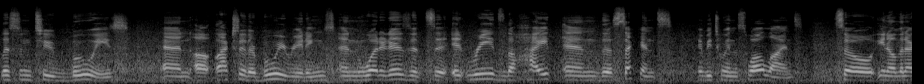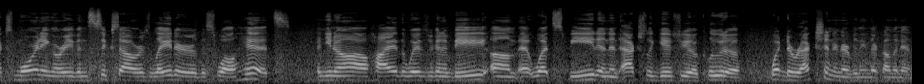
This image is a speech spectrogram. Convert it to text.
listen to buoys. And uh, actually, they're buoy readings. And what it is, it's, it reads the height and the seconds in between the swell lines. So, you know, the next morning or even six hours later, the swell hits, and you know how high the waves are going to be, um, at what speed, and it actually gives you a clue to what direction and everything they're coming in.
